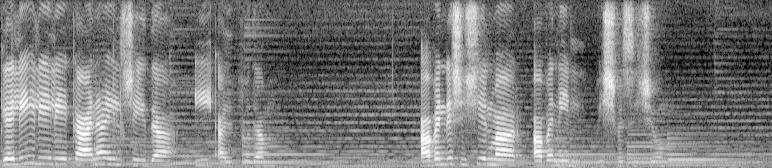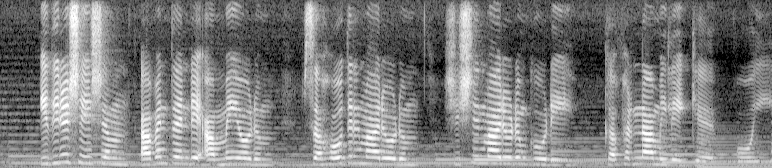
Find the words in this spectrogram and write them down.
ഗലീലയിലെ കാനായിൽ ചെയ്ത ഈ അത്ഭുതം. അവന്റെ ശിഷ്യന്മാർ അവനിൽ വിശ്വസിച്ചു. ഇതിനുശേഷം അവൻ തന്റെ അമ്മയോടും സഹോദരന്മാരോടും ശിഷ്യന്മാരോടും കൂടി കഫർനാമിലേക്ക് പോയി.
